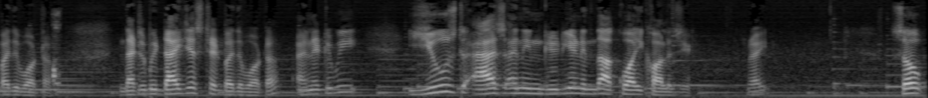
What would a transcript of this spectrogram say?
by the water. That will be digested by the water and it will be used as an ingredient in the aqua ecology right? So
